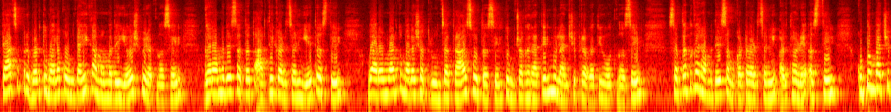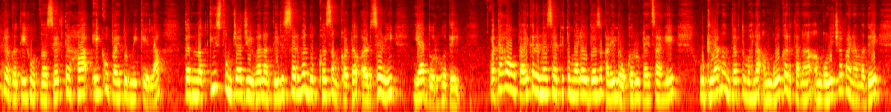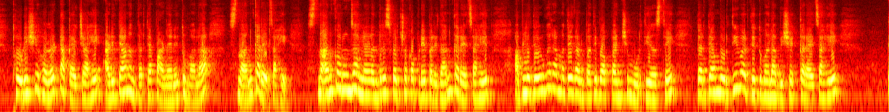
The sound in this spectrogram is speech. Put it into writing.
त्याचबरोबर तुम्हाला कोणत्याही कामामध्ये यश मिळत नसेल घरामध्ये सतत आर्थिक अडचणी येत असतील वारंवार तुम्हाला शत्रूंचा त्रास होत असेल तुमच्या घरातील मुलांची प्रगती होत नसेल सतत घरामध्ये संकट अडचणी अडथळे असतील कुटुंबाची प्रगती होत नसेल तर हा एक उपाय तुम्ही केला तर नक्कीच तुमच्या जीवनातील सर्व दुःख संकट अडचणी या दूर होतील. आता हा उपाय करण्यासाठी तुम्हाला उद्या सकाळी लवकर उठायचं आहे. उठल्यानंतर तुम्हाला आंघोळ करताना आंघोळीच्या पाण्यामध्ये थोडीशी हळद टाकायची आहे आणि त्यानंतर त्या पाण्याने तुम्हाला स्नान करायचं आहे. स्नान करून झाल्यानंतर स्वच्छ कपडे परिधान करायचे आहेत. आपल्या देवघरामध्ये गणपती बाप्पांची मूर्ती असते तर त्या मूर्तीवरती तुम्हाला अभिषेक करायचा आहे.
